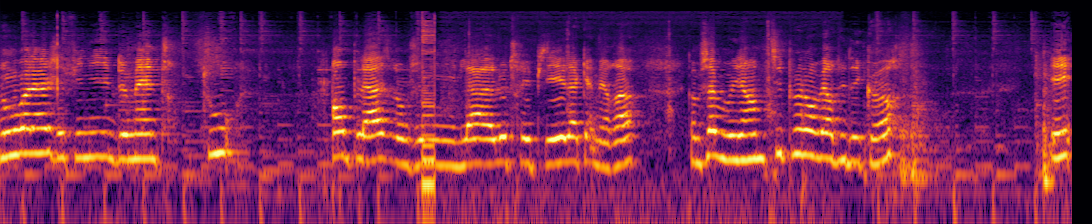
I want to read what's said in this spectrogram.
Donc voilà, j'ai fini de mettre tout en place. Donc j'ai mis là le trépied, la caméra. Comme ça, vous voyez un petit peu l'envers du décor. Et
